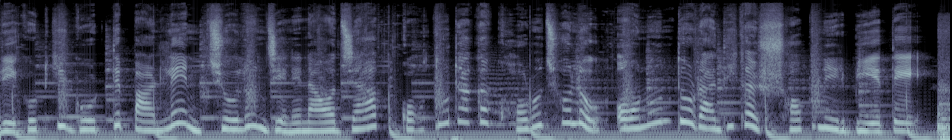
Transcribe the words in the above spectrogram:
রেকর্ড কি গড়তে পারলেন? চলুন জেনে নেওয়া যাক কত টাকা খরচ হলো অনন্ত রাধিকার স্বপ্নের বিয়েতে।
